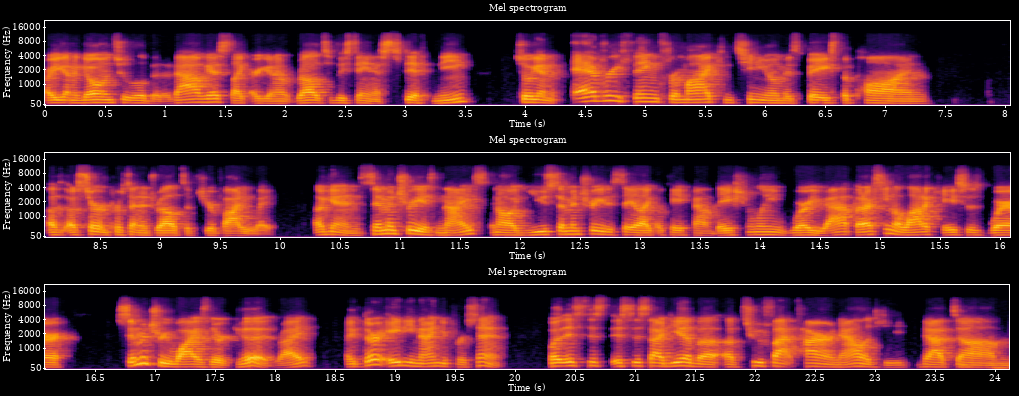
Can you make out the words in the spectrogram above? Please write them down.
are you gonna go into a little bit of valgus like are you gonna relatively stay in a stiff knee so again everything for my continuum is based upon a, a certain percentage relative to your body weight. Again, symmetry is nice, and I'll use symmetry to say, like, okay, foundationally, where are you at? But I've seen a lot of cases where symmetry wise, they're good, right? Like they're 80, 90%. But it's this, it's this idea of a, of two flat tire analogy that, um,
